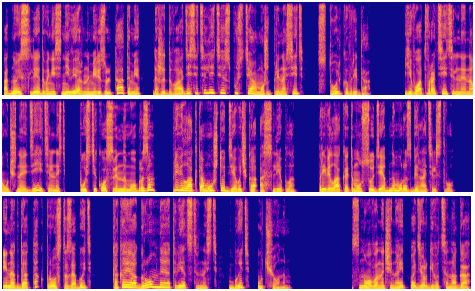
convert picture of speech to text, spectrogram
одно исследование с неверными результатами даже два десятилетия спустя может приносить столько вреда. Его отвратительная научная деятельность, пусть и косвенным образом, привела к тому, что девочка ослепла привела к этому судебному разбирательству. Иногда так просто забыть, какая огромная ответственность быть ученым. Снова начинает подергиваться нога.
